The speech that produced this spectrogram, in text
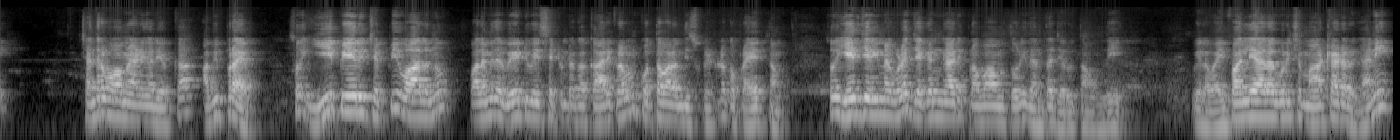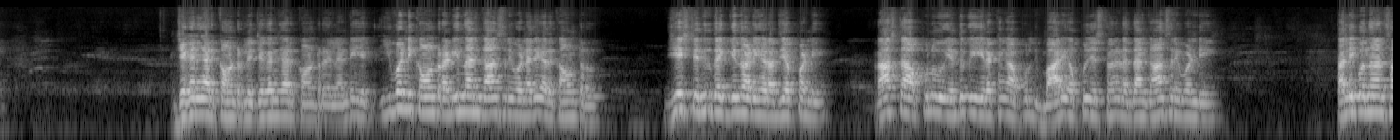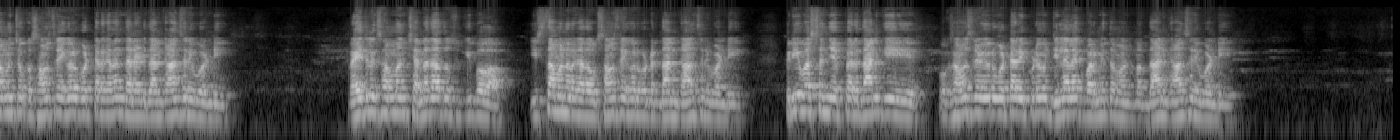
చంద్రబాబు నాయుడు గారి యొక్క అభిప్రాయం. సో ఈ పేరు చెప్పి వాళ్ళను వాళ్ళ మీద వేటు వేసేటువంటి ఒక కార్యక్రమం కొత్త వాళ్ళని తీసుకునేటువంటి ఒక ప్రయత్నం. సో ఏది జరిగినా కూడా జగన్ గారి ప్రభావంతో ఇదంతా జరుగుతూ ఉంది. వీళ్ళ వైఫల్యాల గురించి మాట్లాడరు కానీ జగన్ గారి కౌంటర్ లేదు జగన్ గారి కౌంటర్ అంటే ఇవ్వండి కౌంటర్ అడిగిన దానికి ఆన్సర్ ఇవ్వండి అదే కదా కౌంటర్. జిఎస్టీ ఎందుకు తగ్గిందో అడిగారు అది చెప్పండి. రాష్ట్ర అప్పులు ఎందుకు ఈ రకంగా అప్పులు భారీగా అప్పులు చేస్తున్నారు దానికి ఆన్సర్ ఇవ్వండి. తల్లి కొందనానికి సంబంధించి ఒక సంవత్సరం ఎగర కొట్టారు కదా దాని దానికి ఆన్సర్ ఇవ్వండి. రైతులకు సంబంధించి అన్నదాత సుఖీభవ ఇస్తామన్నారు కదా ఒక సంవత్సరం ఎగురు కొట్టారు దానికి ఆన్సర్ ఇవ్వండి. ఫ్రీ బస్ అని చెప్పారు దానికి ఒక సంవత్సరం ఎగురు కొట్టారు ఇప్పుడేమో జిల్లాలకు పరిమితం అంటున్నారు దానికి ఆన్సర్ ఇవ్వండి.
